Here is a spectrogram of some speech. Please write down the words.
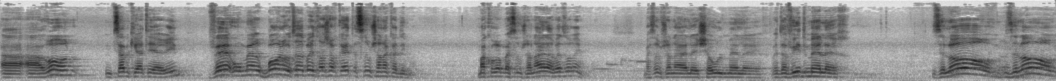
שהאהרון נמצא בקריית היערים, והוא אומר, בוא אני רוצה לדבר איתך עכשיו כעת עשרים שנה קדימה. מה קורה בעשרים שנה האלה? הרבה דברים. בעשרים שנה האלה שאול מלך ודוד מלך. זה לא, זה לא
